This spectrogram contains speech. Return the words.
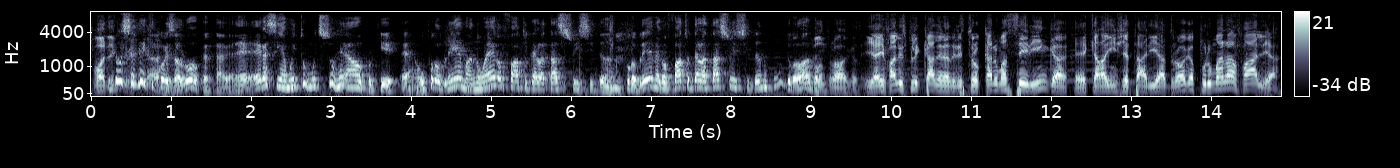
Pode então você vê que coisa louca, cara. É, era assim, é muito, muito surreal, porque é, o problema não era o fato dela estar tá se suicidando, o problema era o fato dela estar tá se suicidando com droga. Com drogas. E aí vale explicar, né, Leandro? Eles trocaram uma seringa é, que ela injetaria a droga por uma navalha.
